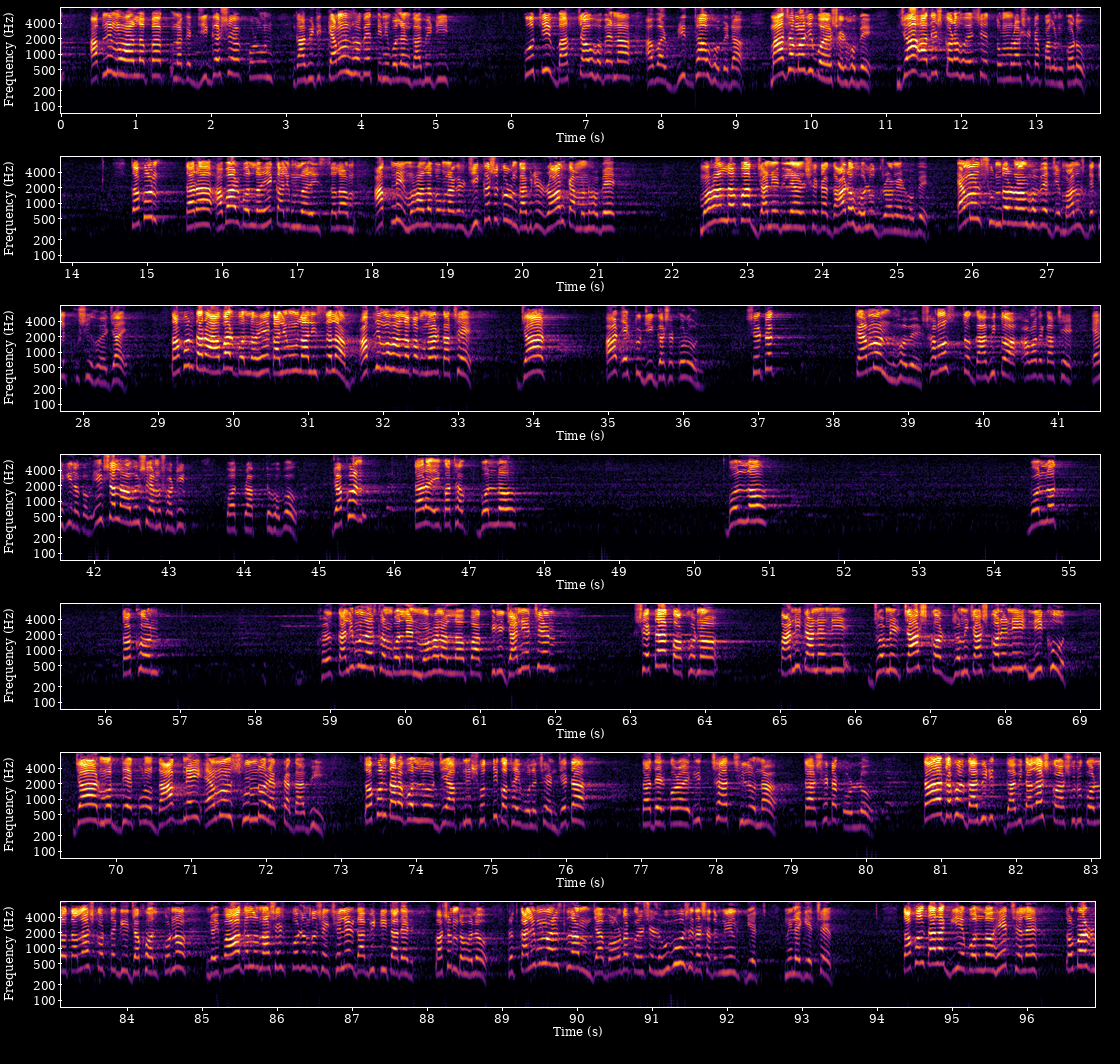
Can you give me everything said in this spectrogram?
আপনি মহাল্লা পাক ওনাকে জিজ্ঞাসা করুন, গাভীটি কেমন হবে? তিনি বলেন গাভীটি কচি, বাচ্চাও হবে না, আবার বৃদ্ধাও হবে না, মাঝামাঝি বয়সের হবে। যা আদেশ করা হয়েছে, তোমরা সেটা পালন করো। তখন তারা আবার বলল, হে কালিমুল্লাহ আলাইহিস সালাম, আপনি মহাল্লা পাক ওনার কাছে জিজ্ঞাসা করুন, গাভীটির রং কেমন হবে? মহাল্লা পাক জানিয়ে দিলেন, সেটা গাঢ় হলুদ রঙের হবে। এমন সুন্দর রং হবে যে মানুষ দেখলে খুশি হয়ে যায়। তখন তারা আবার বলল, হে কালিমুল্লাহ আলাইহিস সালাম, আপনি মহাল্লা পাক ওনার কাছে যার আর একটু জিজ্ঞাসা করুন। সেটা কেমন হবে? সমস্ত গাভী তো আমাদের কাছে একই রকম। ইনশাল্লাহ অবশ্যই আমরা সঠিক পথ প্রাপ্ত হব। যখন তারা এই কথা বলল বলল বলল, তখন হযরত কালিমুল্লাহ ইসলাম বললেন, মহান আল্লাহ পাক, তিনি জানিয়েছেন, সেটা কখনো পানি টানেনি, জমির চাষ কর, জমি চাষ করেনি, নিখুঁত, যার মধ্যে কোনো দাগ নেই, এমন সুন্দর একটা গাভী। তখন তারা বলল, যে আপনি সত্যি কথাই বলেছেন, যেটা তাদের করার ইচ্ছা ছিল না, তা সেটা করল। তারা যখন গাভীটি গাভী তালাশ করা শুরু করল, তালাশ করতে গিয়ে যখন কোনো গাভী পাওয়া গেল না, শেষ পর্যন্ত সেই ছেলের গাভীটি তাদের পছন্দ হলো। কালিমুল্লাহ ইসলাম যা বর্ণনা করেছেন, হুবহু সেটার সাথে মিল গিয়ে, মিলে গিয়েছে। তখন তারা গিয়ে বলল, হে ছেলে, তোমার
